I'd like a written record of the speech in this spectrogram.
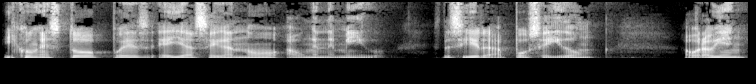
y con esto pues ella se ganó a un enemigo, es decir, a Poseidón. Ahora bien,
